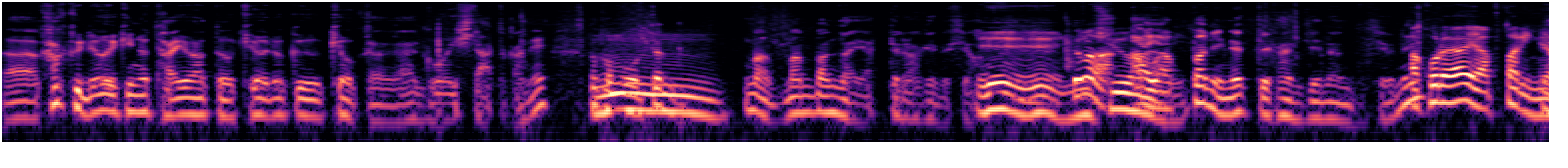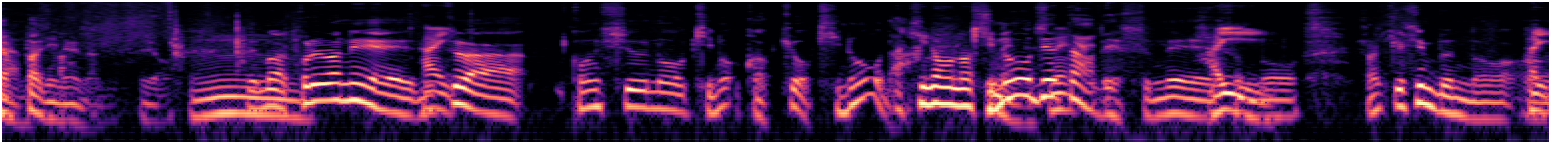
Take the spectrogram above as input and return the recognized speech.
あ各領域の対話と協力強化が合意したとかね、なんかもう、まあ、万々歳やってるわけですよ。ええでま20あ、あやっぱりねって感じなんですよね。あこれはやっぱりね。やっぱりねなんですよ。でまあこれはねはい。実は今週の昨日か今日昨日だ。あ昨日のね。昨日出たですね。はい。その産経新聞の、はい。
